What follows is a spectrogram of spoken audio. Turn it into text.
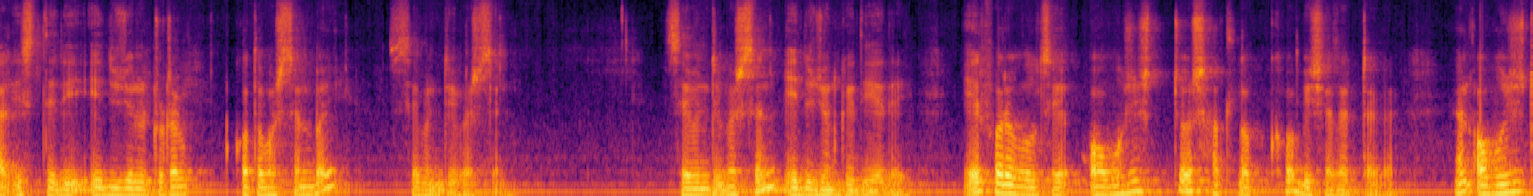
আর স্ত্রী এই দুজনের টোটাল কত percent by seventy percent seventy percent এই দুজনকে দিয়ে দেয়। এরপরে বলছে, অবশিষ্ট সাত লক্ষ বিশ হাজার টাকা। এখন অবশিষ্ট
